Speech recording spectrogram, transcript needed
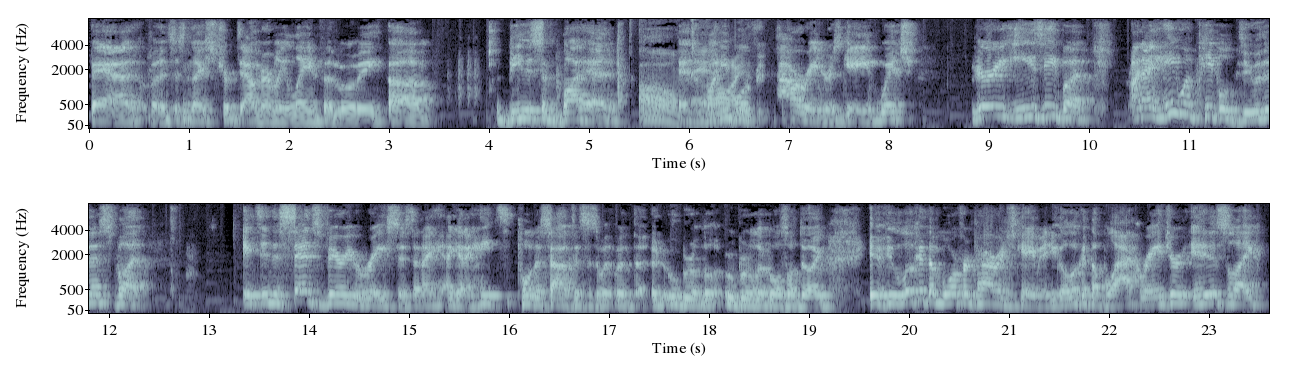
bad, but it's just a nice trip down memory lane for the movie. Um, Beavis and Butthead, Oh and man, Mighty Morphin Power Rangers game, which very easy, but and I hate when people do this, but it's in a sense very racist. And I again, I hate pulling this out. This is what, what the, an uber uber liberals are doing. If you look at the Morphin Power Rangers game and you go look at the Black Ranger, it is like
